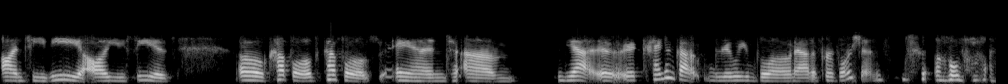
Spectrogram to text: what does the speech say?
on tv all you see is oh couples couples and um yeah it, it kind of got really blown out of proportion a whole lot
